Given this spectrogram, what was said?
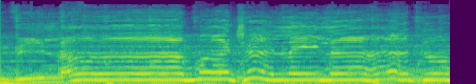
दिला माझ्या लैला ग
